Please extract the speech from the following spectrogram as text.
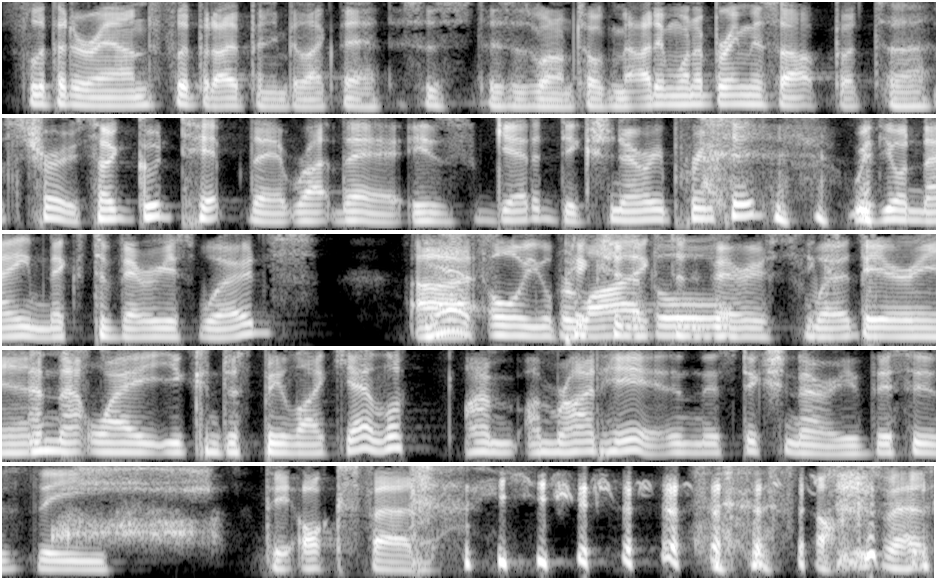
flip it around, flip it open, and be like, "There, this is this is what I'm talking about." I didn't want to bring this up, but uh, It's true. So good tip there, right there, is get a dictionary printed with your name next to various words. Uh, Yes, or your picture next to various words. And that way you can just be like, yeah, look, I'm, I'm right here in this dictionary. This is the, the Oxford, Oxford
